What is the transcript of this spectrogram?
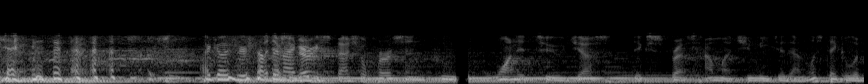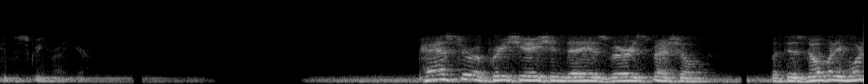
Okay. I go through But something there's I a very special person who wanted you mean to them. Let's take a look at the screen right here. Pastor Appreciation Day is very special, but there's nobody more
